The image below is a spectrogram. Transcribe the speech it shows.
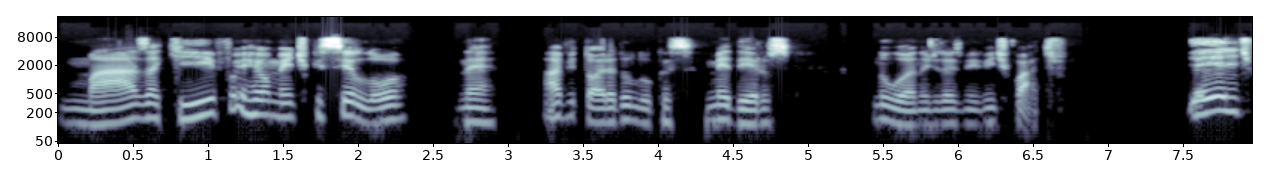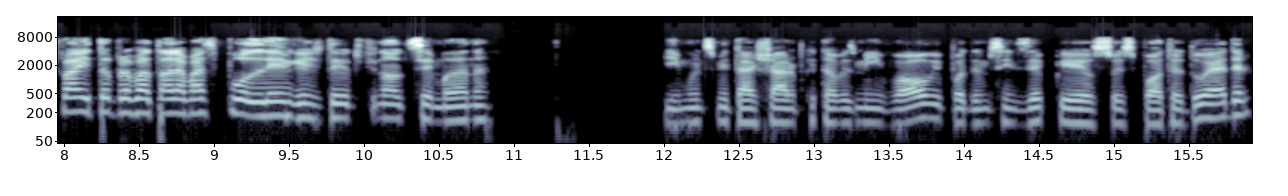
Mas aqui foi realmente o que selou, né, a vitória do Lucas Medeiros no ano de 2024. E aí a gente vai então para a batalha mais polêmica que a gente teve no final de semana. E muitos me taxaram porque talvez me envolve, podemos sim dizer, porque eu sou spotter do Éder.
